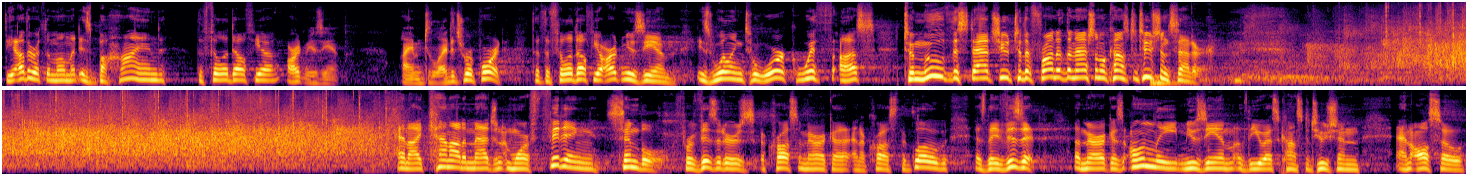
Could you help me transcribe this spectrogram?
The other at the moment is behind the Philadelphia Art Museum. I am delighted to report that the Philadelphia Art Museum is willing to work with us to move the statue to the front of the National Constitution Center. And I cannot imagine a more fitting symbol for visitors across America and across the globe as they visit America's only museum of the US Constitution and also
